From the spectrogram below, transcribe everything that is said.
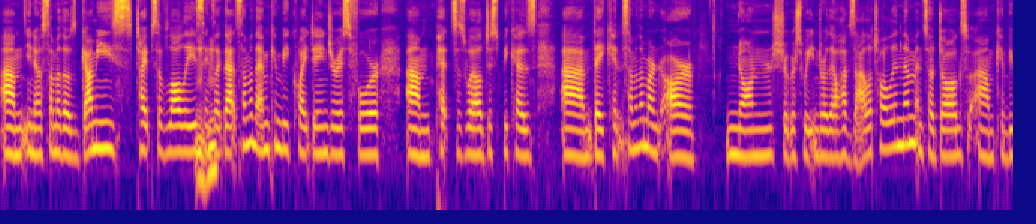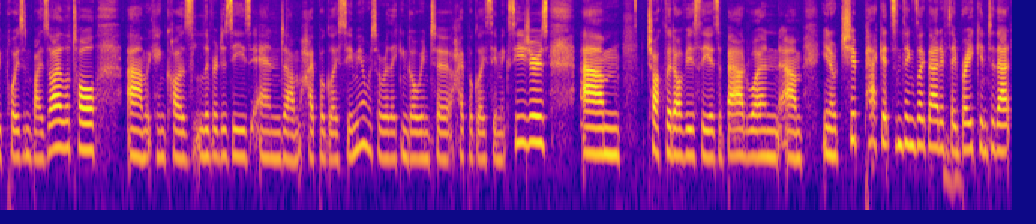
um, you know, some of those gummies types of lollies, things like that, some of them can be quite dangerous for um, pets as well, just because um, they can, some of them are, are non-sugar sweetened or they'll have xylitol in them. And so dogs um, can be poisoned by xylitol. Um, it can cause liver disease and um, hypoglycemia so where they can go into hypoglycemic seizures. Um, chocolate obviously is a bad one um, you know chip packets and things like that if they break into that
